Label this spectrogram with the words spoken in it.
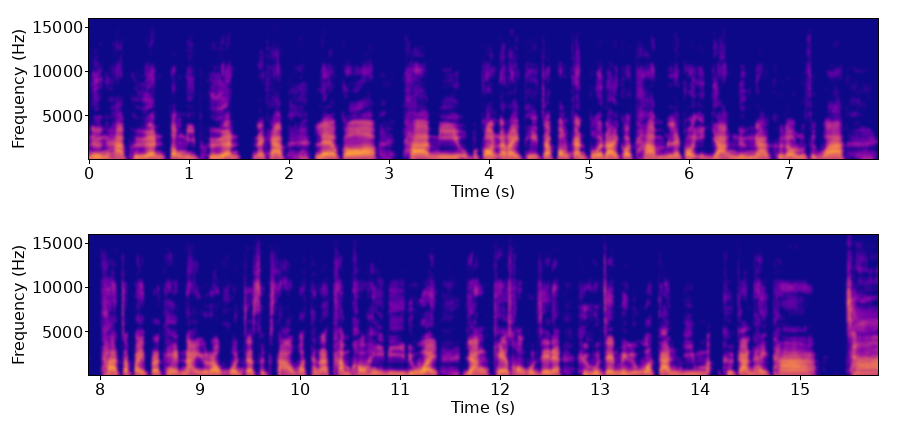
หนึ่งหาเพื่อนต้องมีเพื่อนนะครับ แล้วก็ถ้ามีอุปกรณ์อะไรที่จะป้องกันตัวได้ก็ทำแล้วก็อีกอย่างหนึ่งนะคือเรารู้สึกว่าถ้าจะไปประเทศไหนเราควรจะศึกษาวัฒนธรรมเขาให้ดีด้วย อย่างเคสของคุณเจนเนี่ยคือคุณเจนไม่รู้ว่าการยิ้มอะคือการให้ท่าใช่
